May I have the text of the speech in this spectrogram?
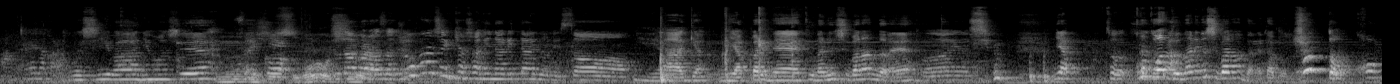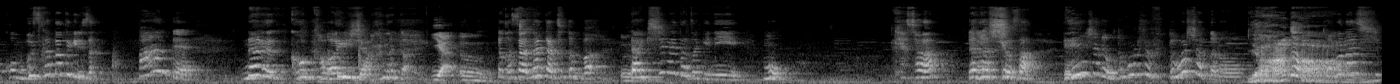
あこれだから美味しいわ日本酒。最高。すごい美味しい。だからさ上半身華奢になりたいのにさ。いやー逆やっぱりね隣の芝なんだね。隣のしいやそうここは隣の芝なんだね多分ちょっとこうこうぶつかった時にさバーンってなる子可愛いじゃん。なんか。いやうん。とかさなんかちょっと抱きしめた時にもう華奢で私今日さ電車で男の人吹っ飛ばしちゃったの。や友だ達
